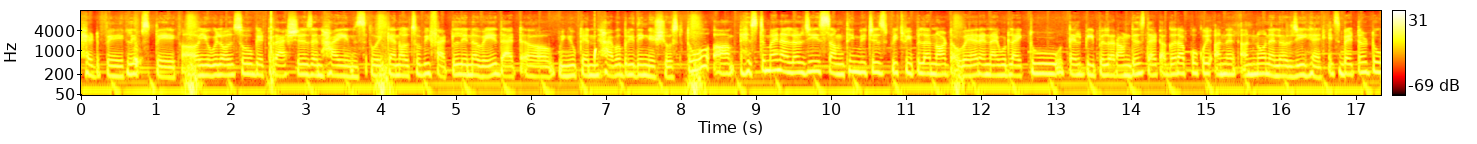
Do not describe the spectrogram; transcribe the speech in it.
हेड पे लिप्स पे you will also get rashes and hives तो it can also be fatal in a way that you can have a breathing issues तो histamine allergy is something which is which people are not aware and I would like to tell people around this that अगर आपको कोई अननोन एलर्जी है it's better to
